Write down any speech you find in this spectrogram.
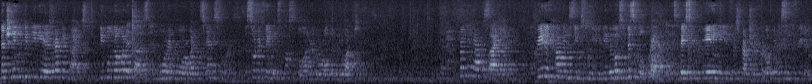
Mentioning Wikipedia is recognized. People know what it does and more and more what it stands for. The sort of thing that's possible under the world that we want. From the outside, Creative Commons seems to me to be the most visible brand in the space of creating the infrastructure for openness and freedom.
